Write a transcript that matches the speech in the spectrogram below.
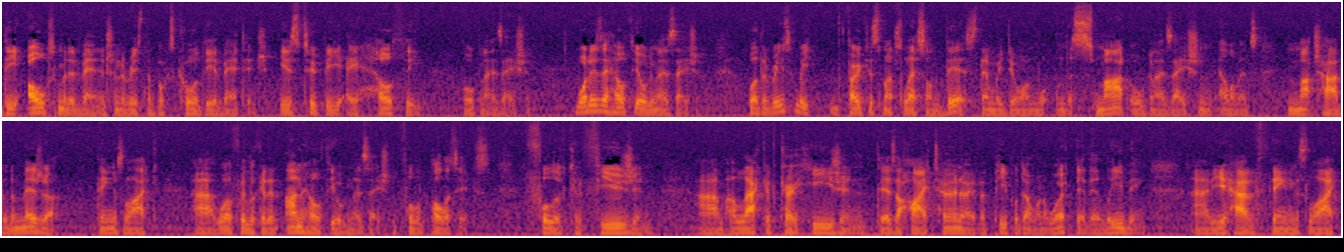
the ultimate advantage, and the reason the book's called The Advantage, is to be a healthy organization. What is a healthy organization? Well, the reason we focus much less on this than we do on, on the smart organization elements, much harder to measure. Things like, uh, well, if we look at an unhealthy organization full of politics, full of confusion, um, a lack of cohesion, there's a high turnover, people don't want to work there, they're leaving. Uh, you have things like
